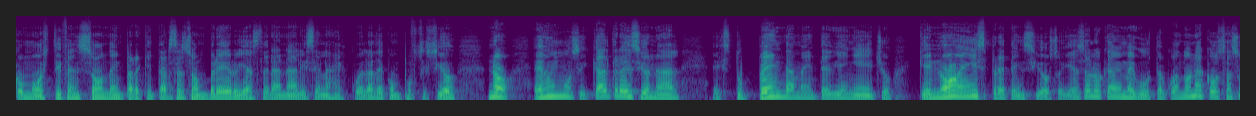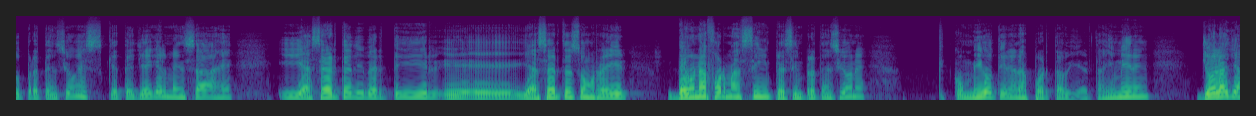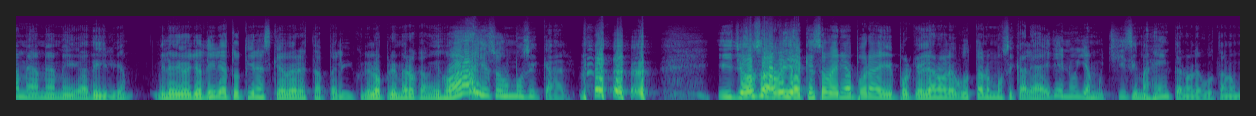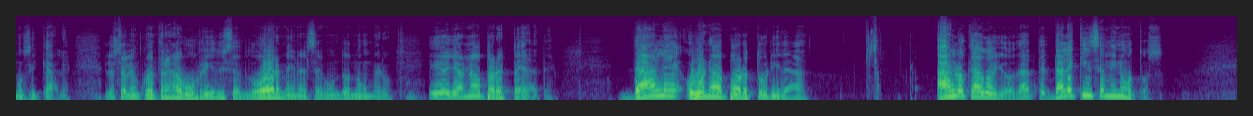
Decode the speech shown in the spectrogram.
como Stephen Sondheim para quitarse el sombrero y hacer análisis en las escuelas de composición. No, es un musical tradicional estupendamente bien hecho, que no es pretencioso. Y eso es lo que a mí me gusta. Cuando una cosa, su pretensión es que te llegue el mensaje y hacerte divertir eh, eh, y hacerte sonreír de una forma simple, sin pretensiones, conmigo tiene las puertas abiertas. Y miren, yo la llamé a mi amiga Dilia y le digo, yo Dilia, tú tienes que ver esta película. Y lo primero que me dijo, ay, eso es un musical. y yo sabía que eso venía por ahí porque a ella no le gustan los musicales. A ella no, y a muchísima gente no le gustan los musicales. Se lo encuentran aburrido y se duermen en el segundo número. Y digo yo, no, pero espérate. Dale una oportunidad haz lo que hago yo, dale 15 minutos.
